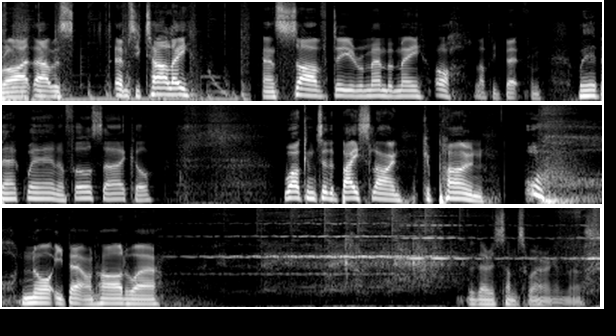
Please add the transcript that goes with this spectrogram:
Right, that was MC Tully and Suv. Do you remember me? Oh, lovely bit from way back when a full cycle. Welcome to the Bassline, Capone. Ooh, naughty bit on hardware. There is some swearing in this.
